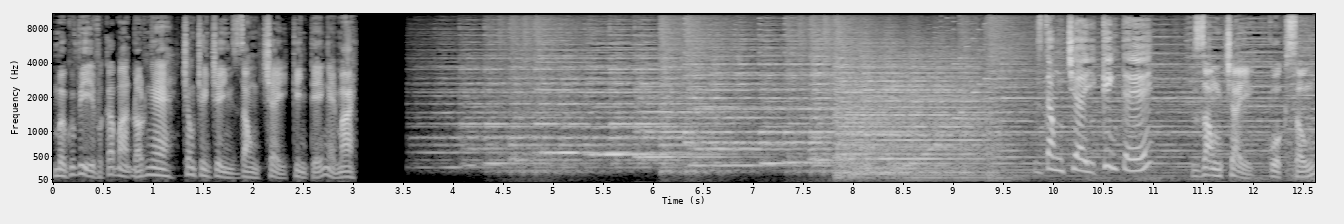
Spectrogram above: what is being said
Mời quý vị và các bạn đón nghe trong chương trình Dòng chảy kinh tế ngày mai. Dòng chảy kinh tế, dòng chảy cuộc sống.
